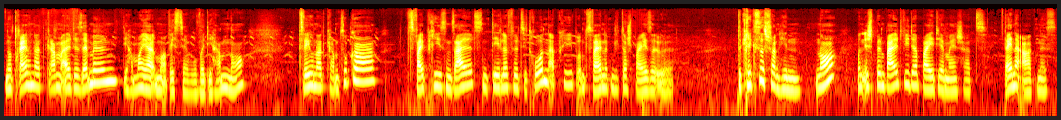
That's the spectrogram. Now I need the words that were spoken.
noch 300 Gramm alte Semmeln, die haben wir ja immer, wisst ihr, wo wir die haben, no? 200 Gramm Zucker, zwei Prisen Salz, ein Teelöffel Zitronenabrieb und 200 Liter Speiseöl. Du kriegst es schon hin, no? Und ich bin bald wieder bei dir, mein Schatz. Deine Agnes.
